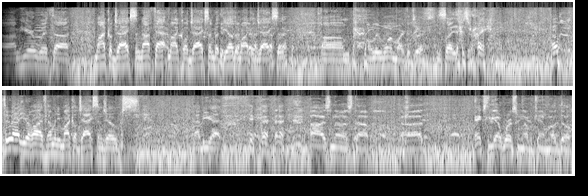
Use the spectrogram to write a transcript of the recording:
I'm here with uh, Michael Jackson, not that Michael Jackson, but the other Michael Jackson. Um, Only one Michael Jackson. it's like that's right. How, throughout your life, how many Michael Jackson jokes have you had? Ah, it's nonstop. Uh, actually got worse when I became an adult.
